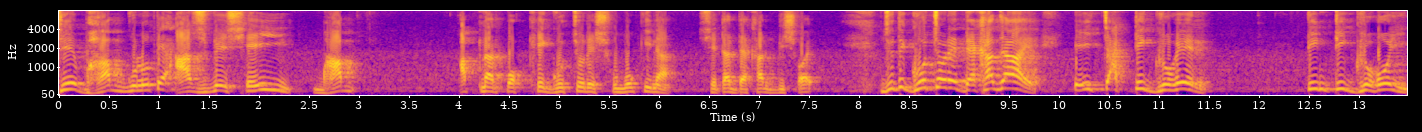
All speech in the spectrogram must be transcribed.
যে ভাবগুলোতে আসবে সেই ভাব আপনার পক্ষে গোচরে শুভ কিনা সেটা দেখার বিষয়। যদি গোচরে দেখা যায় এই চারটি গ্রহের তিনটি গ্রহই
